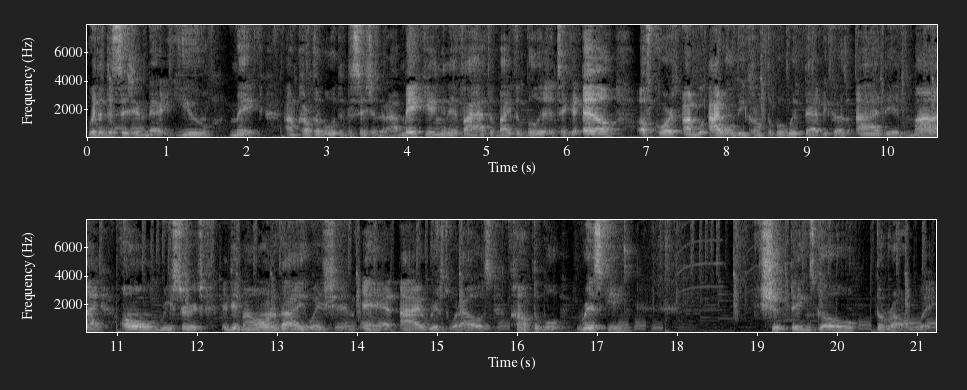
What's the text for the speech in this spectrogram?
with the decision that you make. I'm comfortable with the decision that I'm making, and if I have to bite the bullet and take an L, of course, I'm, I will be comfortable with that because I did my own research and did my own evaluation, and I risked what I was comfortable risking should things go the wrong way.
